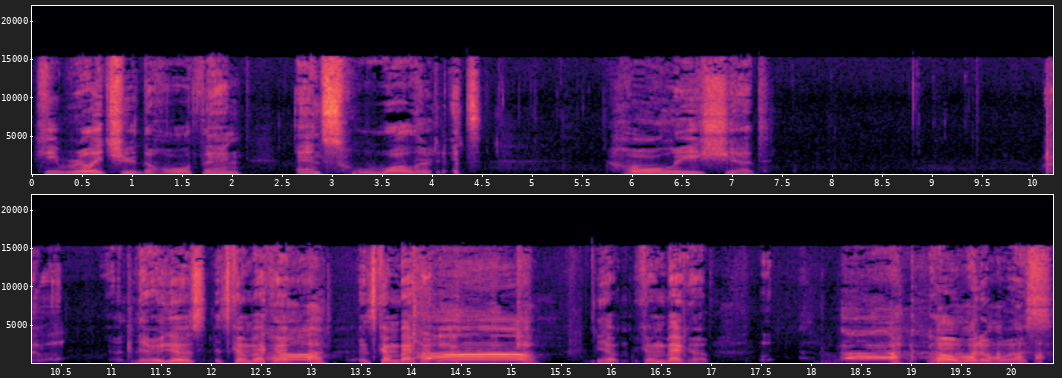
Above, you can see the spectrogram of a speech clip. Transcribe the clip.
He really chewed the whole thing and swallowed it. Holy shit. There he goes. It's coming back up. Oh, It's coming back up. oh, Yep, coming back up. Oh. Oh, what it was.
